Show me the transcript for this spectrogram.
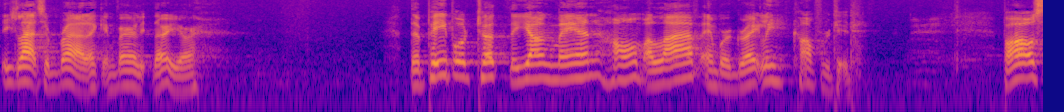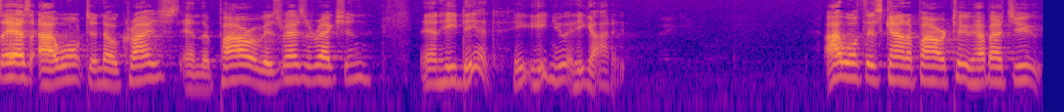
These lights are bright. I can barely. There you are. The people took the young man home alive and were greatly comforted. Paul says, I want to know Christ and the power of his resurrection. And he did. He, he knew it. He got it. I want this kind of power too. How about you?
